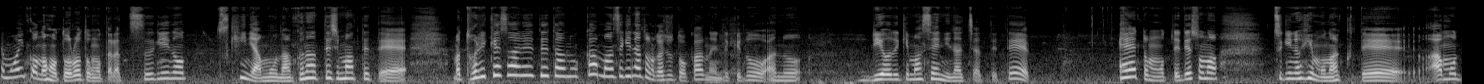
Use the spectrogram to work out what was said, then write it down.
でもう1個の方撮ろうと思ったら次の月にはもうなくなってしまってて、まあ、取り消されてたのか満席になったのかちょっと分かんないんだけどあの利用できませんになっちゃっててえー、と思ってでその次の日もなくて、あ、もう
